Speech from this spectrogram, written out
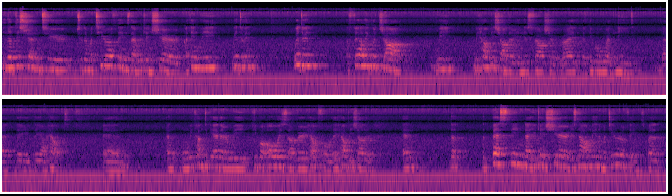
in addition to, to the material things that we can share, I think we, we're doing, we're doing a fairly good job. We, we help each other in this fellowship, right? The people who have need, that they, they are helped. And, and when we come together, we, people always are very helpful. They help each other. And the, the best thing that you can share is not only the material things, but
